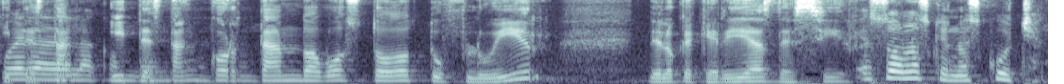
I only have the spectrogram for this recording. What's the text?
y te, están, y te, están, cortando a vos todo tu fluir de lo que querías decir. Esos son los que no escuchan.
